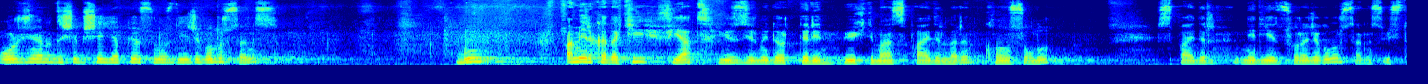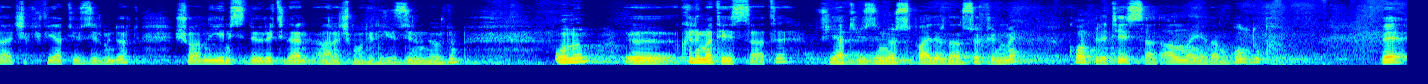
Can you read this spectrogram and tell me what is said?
orijinali dışı bir şey yapıyorsunuz diyecek olursanız bu Amerika'daki Fiat 124'lerin büyük ihtimal Spider'ların konsolu Spider ne diye soracak olursanız üstü açık Fiat 124 şu anda yenisi de üretilen araç modeli 124'ün onun e, klima tesisatı Fiat 124 Spider'dan sökülme komple tesisat Almanya'dan bulduk ve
